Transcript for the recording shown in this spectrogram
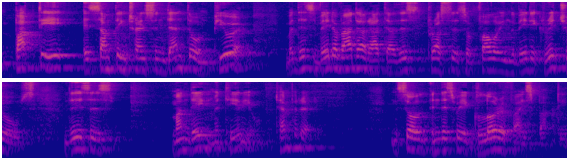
Bhakti is something transcendental and pure. But this Vedavada Rata, this process of following the Vedic rituals, this is mundane, material, temporary. So in this way it glorifies bhakti.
